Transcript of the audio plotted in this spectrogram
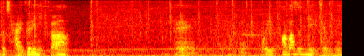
또잘 그리니까, 네, 뭐 거의 화가 수준이기 때문에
